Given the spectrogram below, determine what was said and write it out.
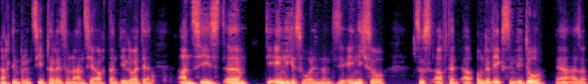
nach dem Prinzip der Resonanz ja auch dann die Leute anziehst, äh, die Ähnliches wollen und die ähnlich so, so auf der, uh, unterwegs sind wie du. Ja, also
